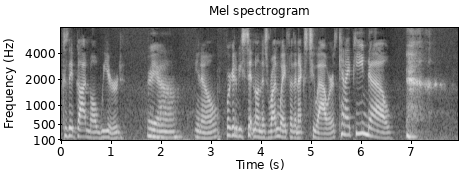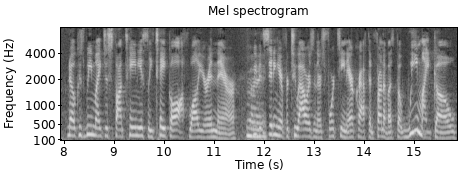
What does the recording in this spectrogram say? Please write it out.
because they've gotten all weird. Yeah. You know, we're going to be sitting on this runway for the next two hours. Can I pee? No. no, because we might just spontaneously take off while you're in there. We've been sitting here for two hours and there's 14 aircraft in front of us, but we might go.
